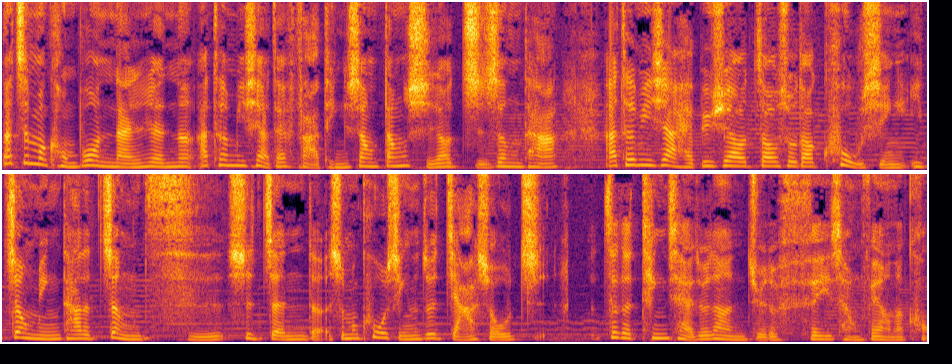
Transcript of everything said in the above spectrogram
那这么恐怖的男人呢，阿特米夏在法庭上当时要指证他，阿特米西亚还必须要遭受到酷刑，以证明他的证词是真的。什么酷刑呢？就是假手指。这个听起来就让人觉得非常非常的恐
